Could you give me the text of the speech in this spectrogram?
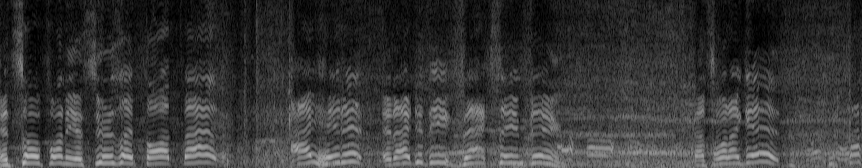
It's so funny. As soon as I thought that, I hit it and I did the exact same thing. That's what I get. I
